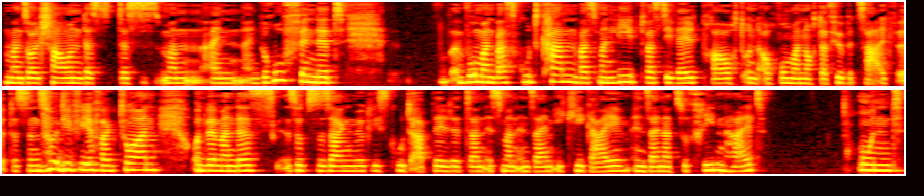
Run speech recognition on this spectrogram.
man soll schauen, dass, dass man einen, einen Beruf findet, wo man was gut kann, was man liebt, was die Welt braucht und auch wo man noch dafür bezahlt wird. Das sind so die vier Faktoren. Und wenn man das sozusagen möglichst gut abbildet, dann ist man in seinem Ikigai, in seiner Zufriedenheit. Und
